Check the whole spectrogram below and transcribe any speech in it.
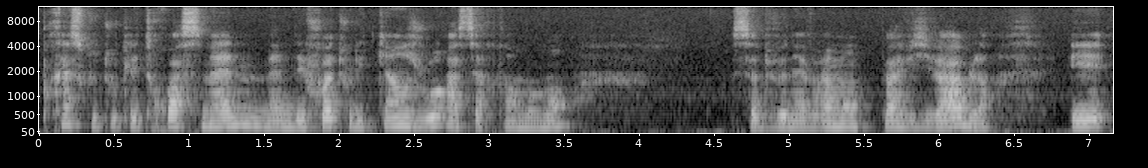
presque toutes les trois semaines, même des fois tous les 15 jours à certains moments. Ça devenait vraiment pas vivable. Et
